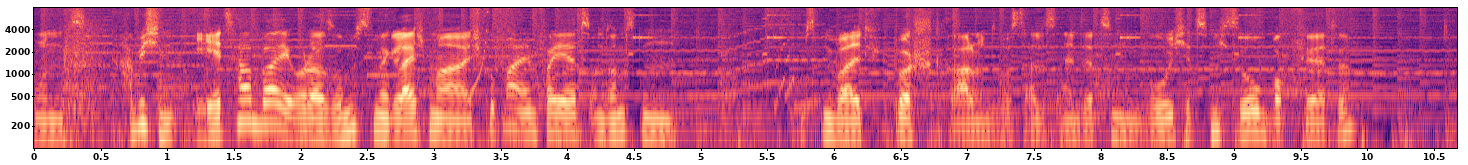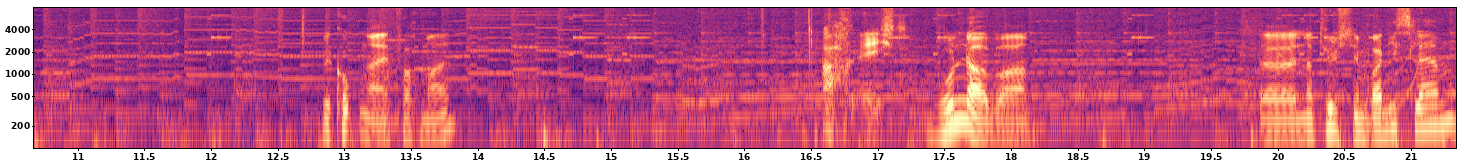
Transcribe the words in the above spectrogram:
Und habe ich einen Äther bei oder so? Müssten wir gleich mal... Ich guck mal einfach jetzt. Ansonsten müssten wir halt Hyperstrahl und sowas alles einsetzen, wo ich jetzt nicht so Bock für hätte. Wir gucken einfach mal. Ach, echt. Wunderbar. Äh, natürlich den Body Slam.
